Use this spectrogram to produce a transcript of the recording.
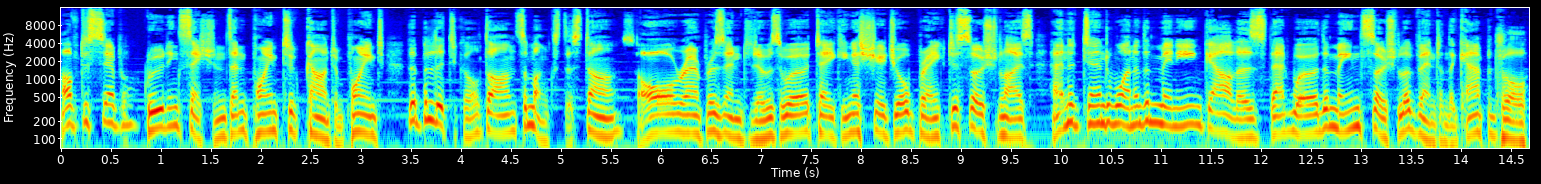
after several grueling sessions and point to counterpoint, the political dance amongst the stars, all representatives were taking a scheduled break to socialize and attend one of the many galas that were the main social event in the capital.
